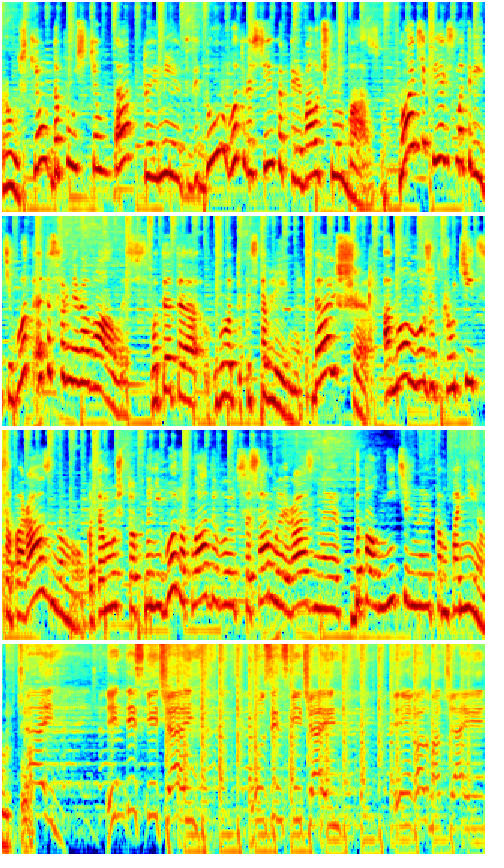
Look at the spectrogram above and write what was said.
русским, допустим, да, то имеют в виду вот Россию как перевалочную базу. Ну а теперь смотрите, вот это сформировалось, вот это вот представление. Дальше оно может крутиться по-разному, потому что на него накладываются самые разные дополнительные компоненты. Чай, индийский чай, грузинский чай, чай.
